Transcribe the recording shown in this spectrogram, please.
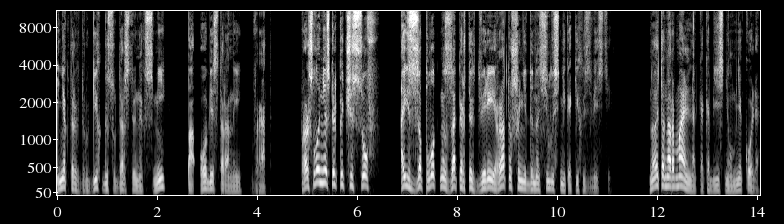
и некоторых других государственных СМИ по обе стороны врат. Прошло несколько часов, а из-за плотно запертых дверей ратуши не доносилось никаких известий. Но это нормально, как объяснил мне Коля.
